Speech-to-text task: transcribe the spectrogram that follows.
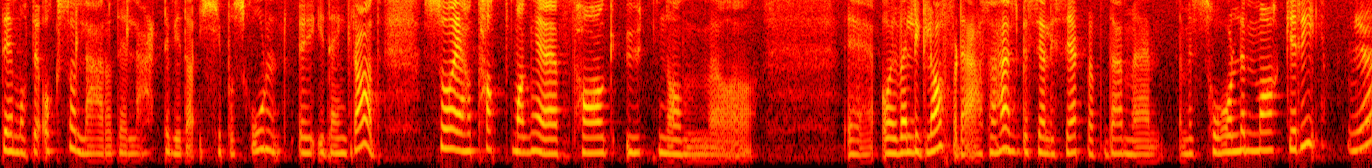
Det måtte jeg også lære, og det lærte vi da ikke på skolen eh, i den grad. Så jeg har tatt mange fag utenom. Eh, og jeg er veldig glad for det. Altså, jeg har spesialisert meg på det med, med sålemakeri. Ja.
